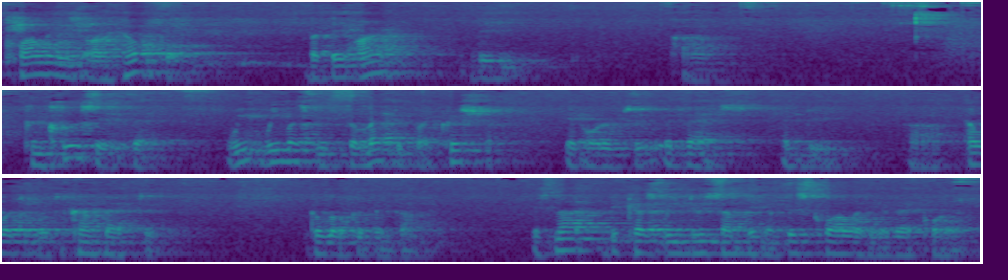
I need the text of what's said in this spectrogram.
qualities are helpful, but they aren't the uh, conclusive thing. We, we must be selected by Krishna in order to advance and be uh, eligible to come back to Goloka Vrindavan. It's not because we do something of this quality or that quality.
